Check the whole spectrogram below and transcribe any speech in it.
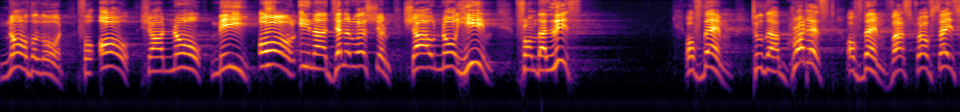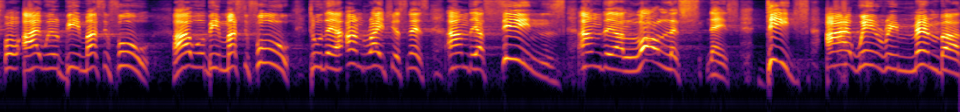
Know the Lord, for all shall know me. All in a generation shall know him, from the least of them to the greatest of them. Verse 12 says, For I will be merciful. I will be merciful to their unrighteousness and their sins and their lawlessness deeds. I will remember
